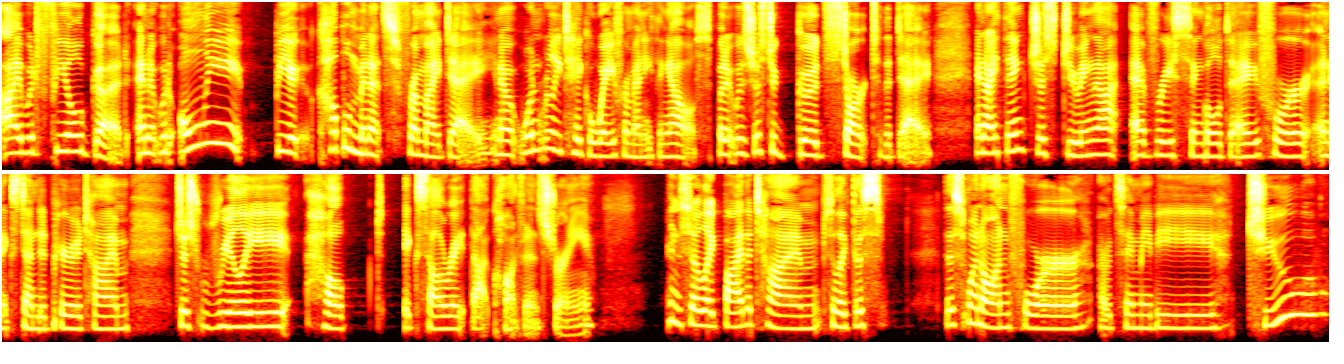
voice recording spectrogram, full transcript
I would feel good and it would only be a couple minutes from my day. You know, it wouldn't really take away from anything else, but it was just a good start to the day. And I think just doing that every single day for an extended period of time just really helped accelerate that confidence journey. And so like by the time so like this this went on for I would say maybe 2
